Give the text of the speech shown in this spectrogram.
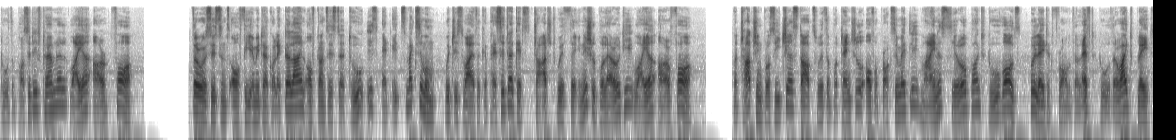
to the positive terminal via R4. The resistance of the emitter collector line of transistor 2 is at its maximum, which is why the capacitor gets charged with the initial polarity via R4. The charging procedure starts with a potential of approximately minus 0.2V related from the left to the right plate.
